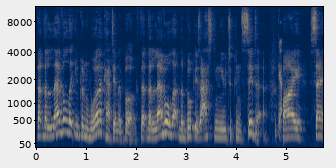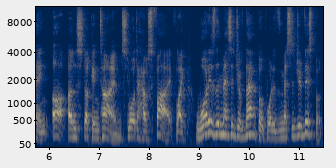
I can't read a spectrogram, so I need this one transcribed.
that the level that you can work at in a book, that the level that the book is asking you to consider Yeah. by saying, oh, Unstuck in Time, Slaughterhouse 5, like, what is the message of that book? What is the message of this book?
